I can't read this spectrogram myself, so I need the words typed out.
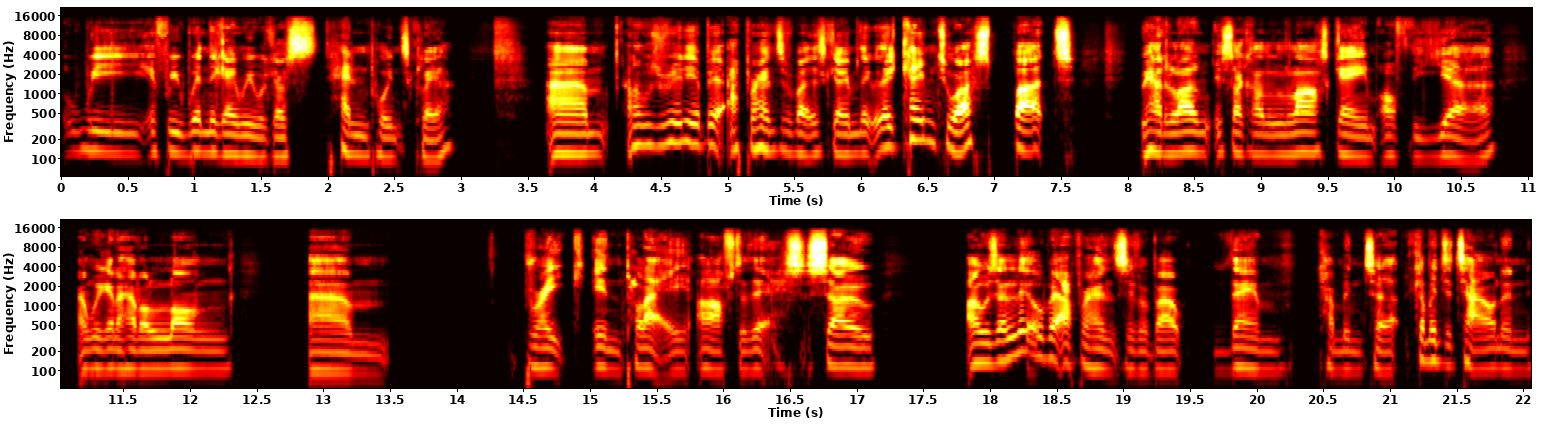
we if we win the game, we would go 10 points clear. Um, and I was really a bit apprehensive about this game. They, they came to us, but we had a long, it's like our last game of the year, and we're going to have a long um, break in play after this. So I was a little bit apprehensive about them coming to coming to town and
